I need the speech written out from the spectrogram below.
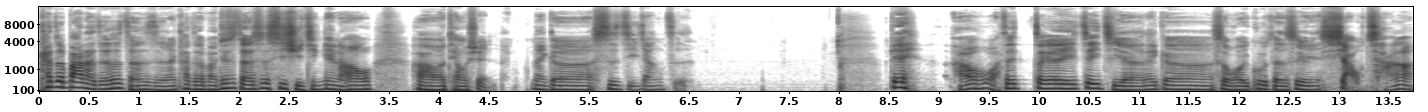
看着办了，真的是真的只能看着办，就是真的是吸取经验，然后好好挑选那个市集这样子。OK，好哇，这这个这一集的那个生活回顾真的是有点小长啊。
